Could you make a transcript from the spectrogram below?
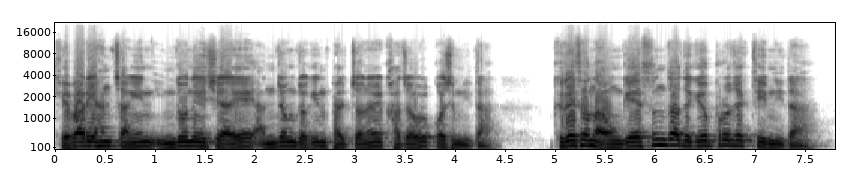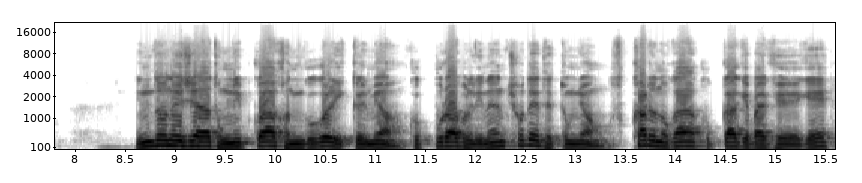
개발이 한창인 인도네시아의 안정적인 발전을 가져올 것입니다. 그래서 나온 게 순다대교 프로젝트입니다. 인도네시아 독립과 건국을 이끌며 국부라 불리는 초대 대통령 수카르노가 국가개발 계획에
